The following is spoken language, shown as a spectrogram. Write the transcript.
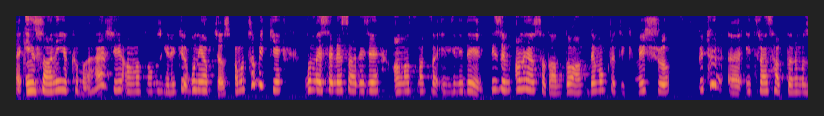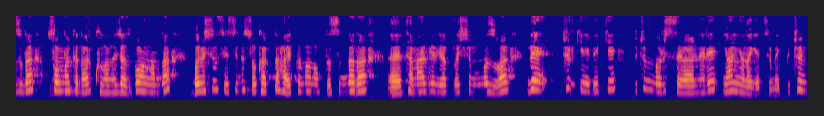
e, insani yıkımı her şeyi anlatmamız gerekiyor. Bunu yapacağız. Ama tabii ki bu mesele sadece anlatmakla ilgili değil. Bizim anayasadan doğan demokratik, meşru bütün e, itiraz haklarımızı da sonuna kadar kullanacağız. Bu anlamda barışın sesini sokakta haykırma noktasında da e, temel bir yaklaşımımız var ve Türkiye'deki bütün barış severleri yan yana getirmek, bütün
